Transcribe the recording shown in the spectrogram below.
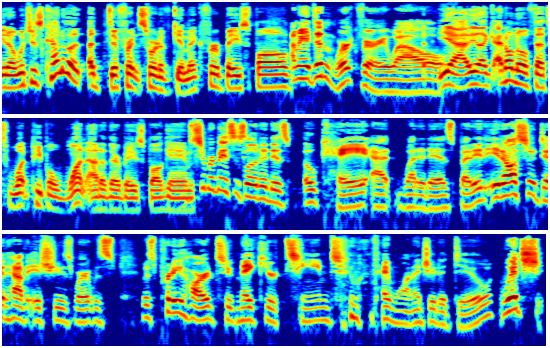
You know, which is kind of a, a different sort of gimmick for baseball. i mean it didn't work very well yeah, I mean, like I don't know if that's what people want out of their baseball games. Super Bases Loaded is okay at what it is, but it, it also did have issues where it was it was pretty hard to make your team do what they wanted you to do. Which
